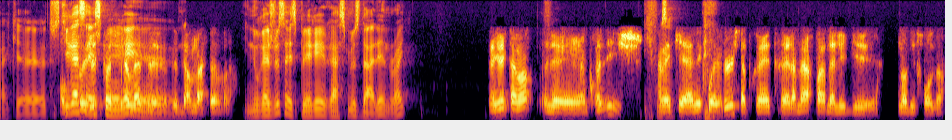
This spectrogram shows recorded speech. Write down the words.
Euh, Fait que, euh, tout ce qui reste à espérer, de, euh, de somme. il nous reste juste à espérer Rasmus Dallin, right? Exactement, le, un prodige. Avec, euh, avec Weber, ça pourrait être la meilleure part de la ligue euh, dans des trois ans.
